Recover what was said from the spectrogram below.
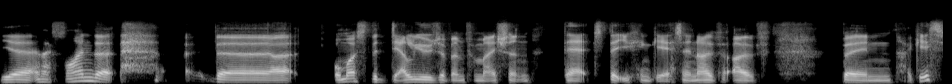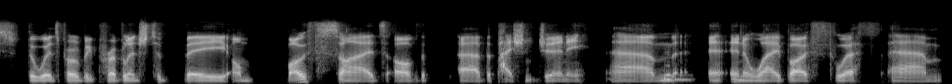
yeah and i find that the almost the deluge of information that that you can get and i've i've been i guess the word's probably privileged to be on both sides of the uh, the patient journey um, mm-hmm. in a way, both with um,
